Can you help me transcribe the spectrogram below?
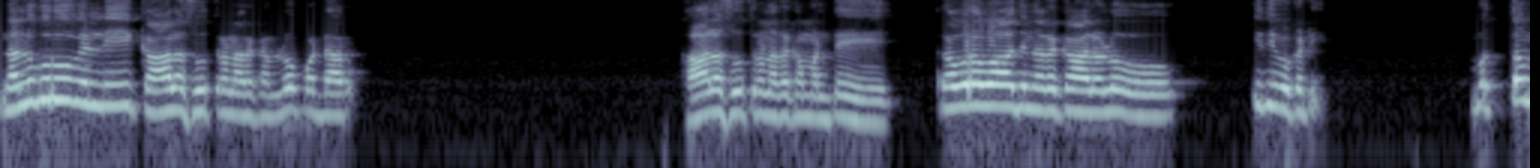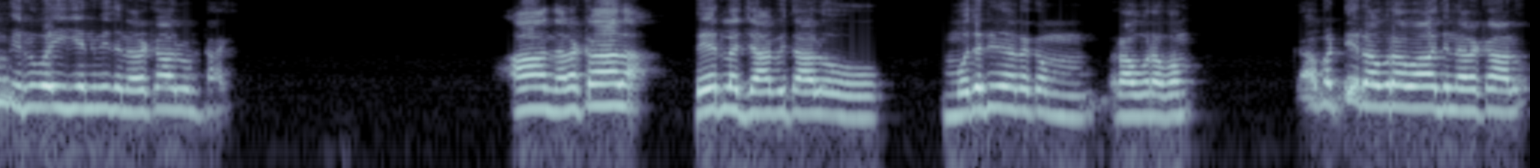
నలుగురు వెళ్ళి కాలసూత్ర నరకంలో పడ్డారు. కాలసూత్ర నరకం అంటే రౌరవాది నరకాలలో ఇది ఒకటి. మొత్తం ఇరవై ఎనిమిది నరకాలు ఉంటాయి ఆ నరకాల పేర్ల జాబితాలో మొదటి నరకం రౌరవం. కాబట్టి రౌరవాది నరకాలు.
